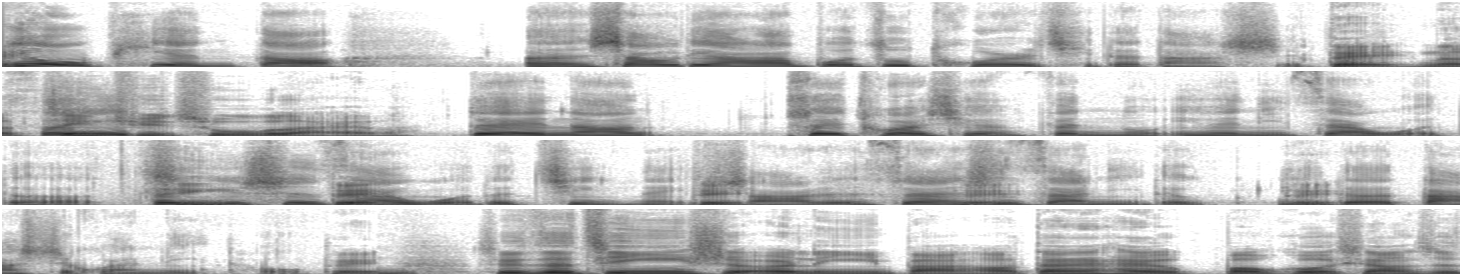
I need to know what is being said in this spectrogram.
诱骗到嗯沙乌地阿拉伯驻土耳其的大使馆，对，那进去出不来了。对，那所以土耳其很愤怒，因为你在我的等于是在我的境内杀人，虽然是在你的你的大使馆里头。对，所以这静音是二零一八啊，当然还有包括像是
